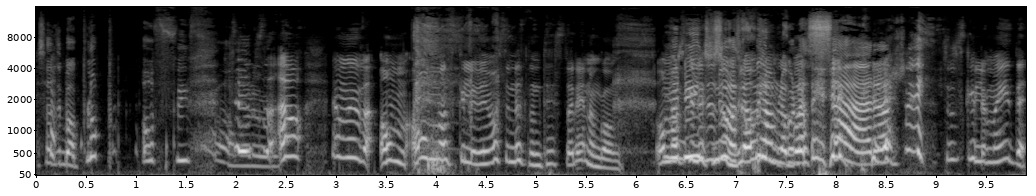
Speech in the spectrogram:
så att det bara plopp. Åh fy fan vad roligt. Ja, ja, men om, om man skulle, vi måste nästan testa det någon gång. Om man skulle så snubbla och ramla på särar så skulle man inte.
